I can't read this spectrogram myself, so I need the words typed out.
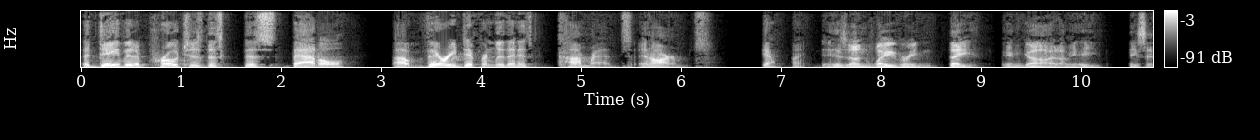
That David approaches this this battle uh, very differently than his comrades in arms. Yeah, right. his unwavering faith in God. I mean, he he said,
